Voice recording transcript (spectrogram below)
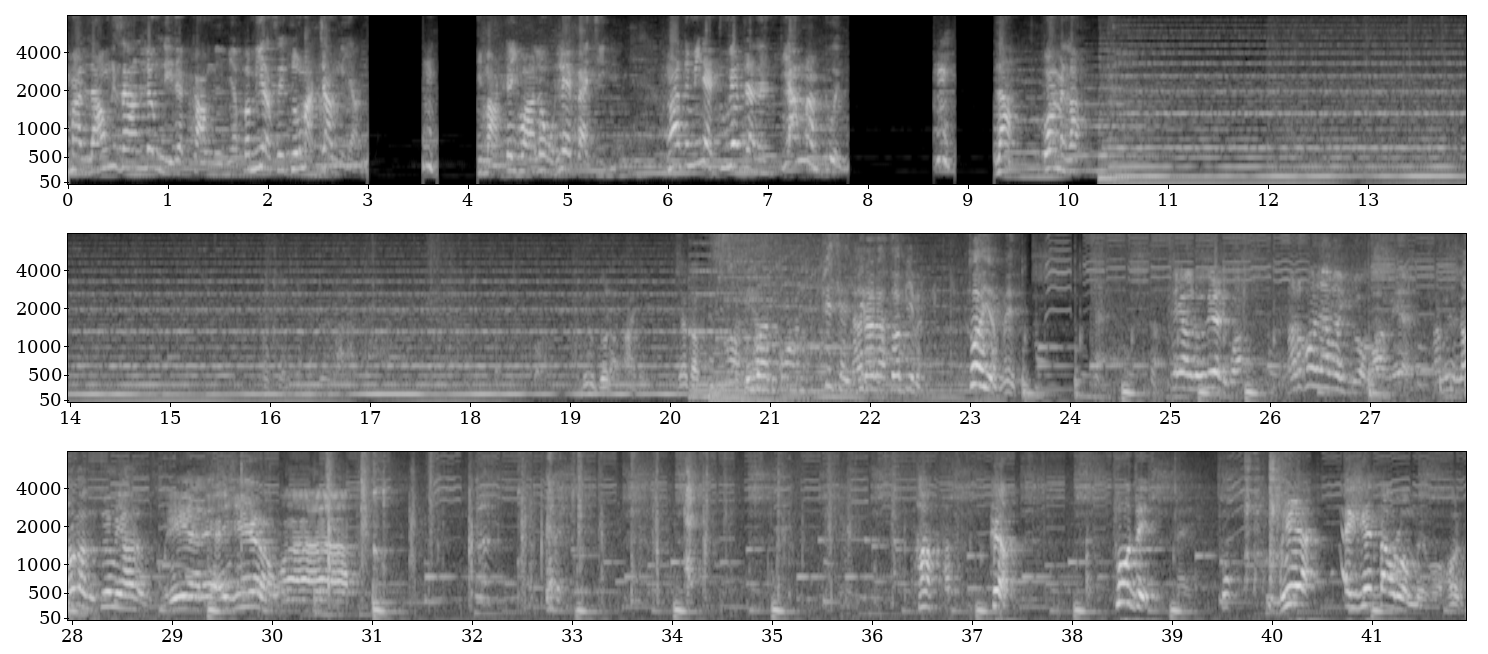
မလောင်းကစားလုပ်နေတဲ့ကောင်တွေများသမီးကစိတ်ဆိုးမှကြောက်နေရတယ်ဟွန်း ဒီမှာတရွာလုံးကိုလှည့်ပတ်ကြည့်ငါသမီးနဲ့တူရက်ပြန်တယ်တရားမှမတွေ့ဟွန်းလာသွားမယ်လားမင်းပြောတာအားကြီးရက်ကဒီမှာကွာပြစ်ဆိုင်လာလာလာသွားပြစ်မယ်သွားရမယ်ဟဲ့အောင်လို့ရတယ်ကွာနောက်တစ်ခေါက်ရမှယူတော့ကွာမင်းအမေနောက်ကသူတွင်းမရလို့မေးရတယ်အရေးတော့ကွာ ဟာဟဲ့ဖို့တဲ့မင်းအရက်တော့တော့မယ်ပေါ့ဟုတ်လား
